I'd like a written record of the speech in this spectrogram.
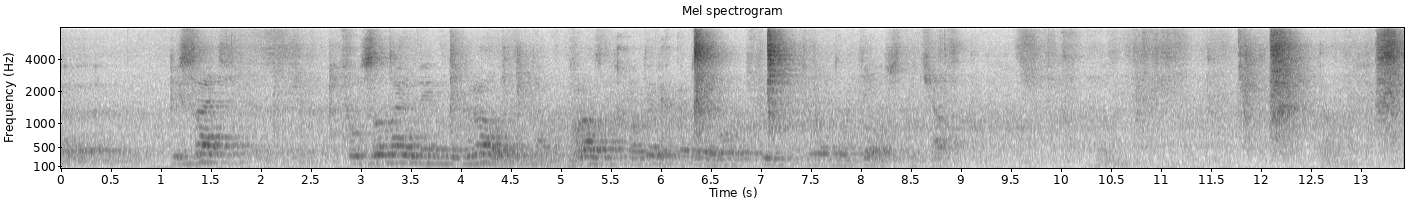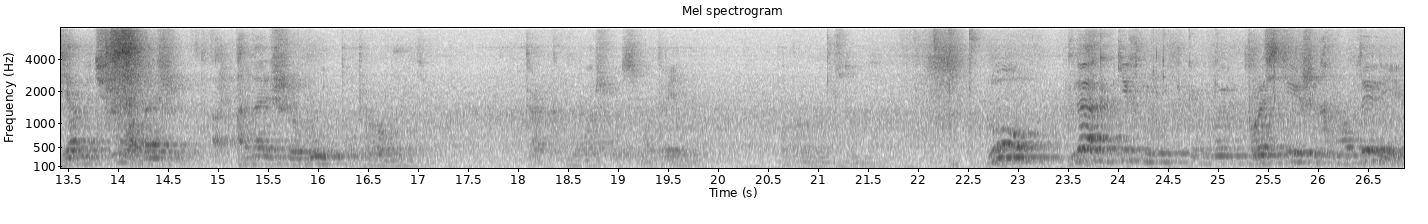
э, писать функциональные интегралы там, в разных моделях, которые могут в физике твердого тела встречаться. Там. Я начну, а дальше, а, а дальше вы попробуете, как на ваше усмотрение. Попробуем что. Ну, для каких-нибудь как бы, простейших моделей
